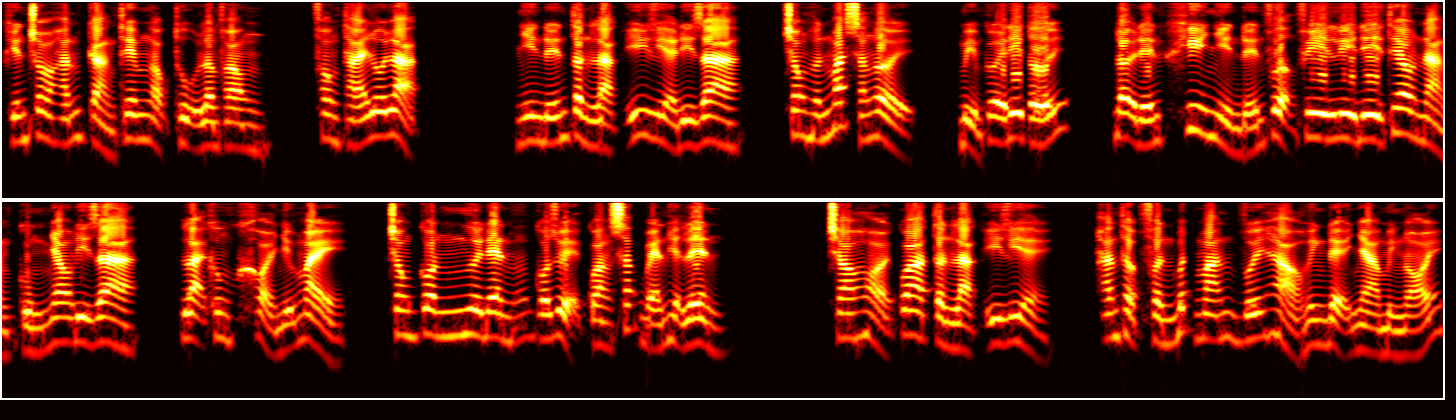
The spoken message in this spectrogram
khiến cho hắn càng thêm ngọc thụ lâm phong, phong thái lối lạc. Nhìn đến tần lạc y rìa đi ra, trong hấn mắt sáng ngời, mỉm cười đi tới, đợi đến khi nhìn đến Phượng Phi Ly đi theo nàng cùng nhau đi ra, lại không khỏi những mày, trong con ngươi đen có rễ quang sắc bén hiện lên. Trao hỏi qua tần lạc y rìa, hắn thập phần bất mãn với hảo huynh đệ nhà mình nói,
